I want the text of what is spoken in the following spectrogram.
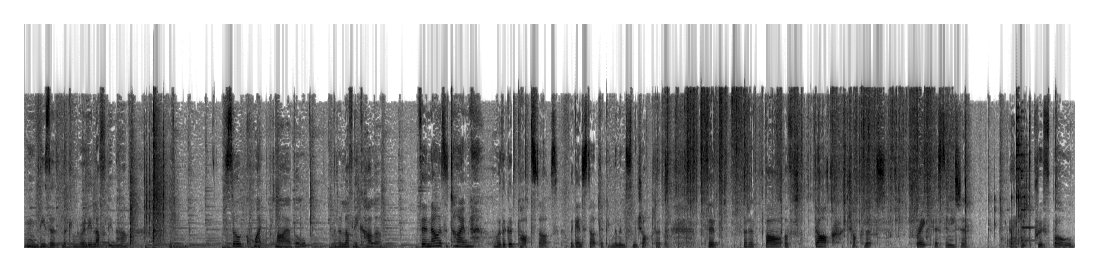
Mm, these are looking really lovely now. Still quite pliable, but a lovely colour. So now is the time where the good part starts. We're going to start dipping them in some chocolate. So I've got a bar of dark chocolate. Break this into a heat-proof bowl.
